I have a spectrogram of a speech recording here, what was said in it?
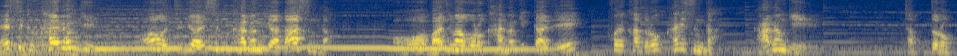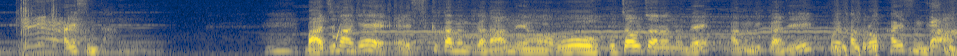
S급 감염기 아 드디어 S급 감염기가 나왔습니다 어 마지막으로 감염기까지 포획하도록 하겠습니다 감염기 잡도록 하겠습니다. 마지막에 S급 감염기가 나왔네요. 오, 못 잡을 줄 알았는데 감염기까지 포획하도록 하겠습니다.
